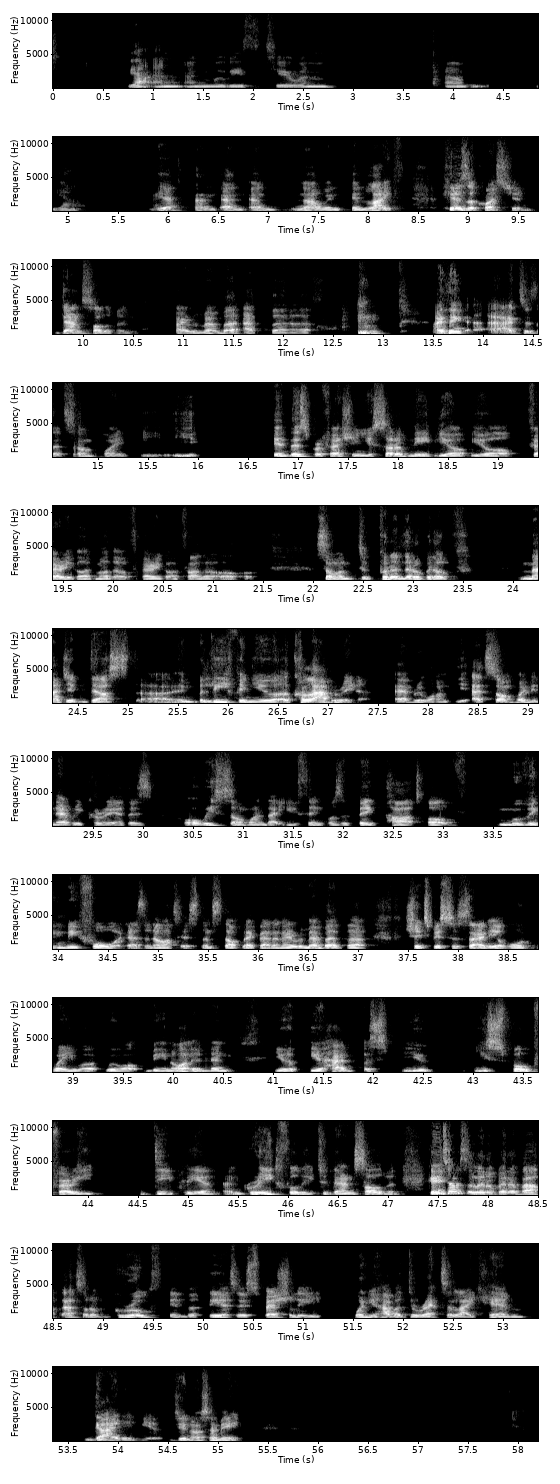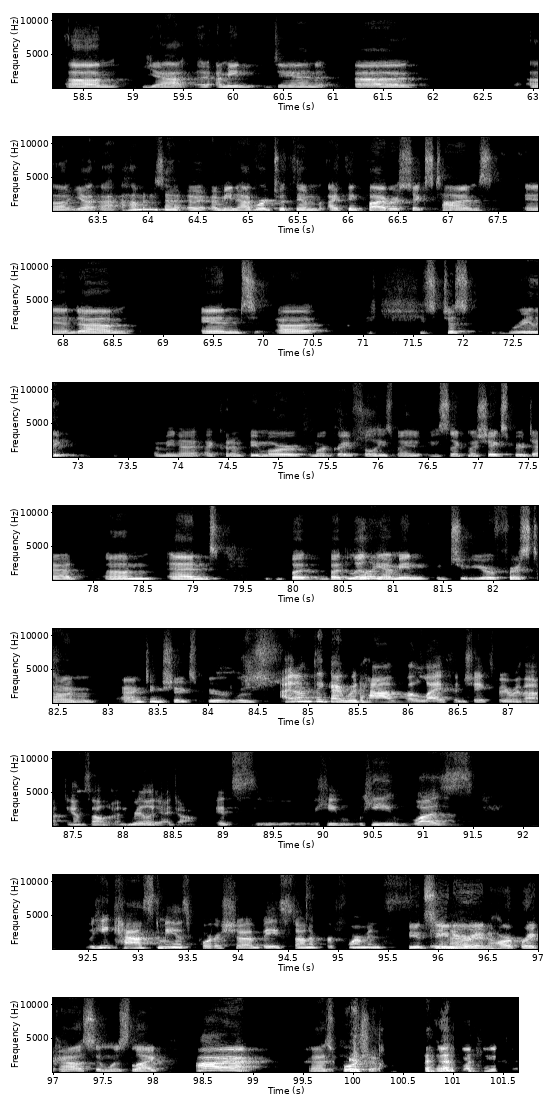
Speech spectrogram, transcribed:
yeah, and and movies too, and um, yeah. Right? Yeah, and and and now in in life, here's a question, Dan Sullivan. I remember at the, I think actors at some point in this profession, you sort of need your your fairy godmother or fairy godfather or, or someone to put a little bit of magic dust uh, and belief in you, a collaborator. Everyone at some point in every career, there's always someone that you think was a big part of moving me forward as an artist and stuff like that. And I remember at the Shakespeare Society Award where you were we were being honored, and you you had a you you spoke very deeply and, and gratefully to Dan Sullivan. Can you tell us a little bit about that sort of growth in the theater, especially when you have a director like him guiding you? Do you know what I mean? Um, yeah, I- I mean, Dan, uh, uh, yeah, uh, how many times? I mean, I've worked with him, I think five or six times, and um, and uh, he's just really. I mean, I, I couldn't be more more grateful. He's my he's like my Shakespeare dad. Um, and but but Lily, I mean, your first time acting Shakespeare was I don't think I would have a life in Shakespeare without Dan Sullivan. Really, I don't. It's he he was he cast me as Portia based on a performance. he had seen in a- her in Heartbreak House and was like, "All right, that's Portia." and, then,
